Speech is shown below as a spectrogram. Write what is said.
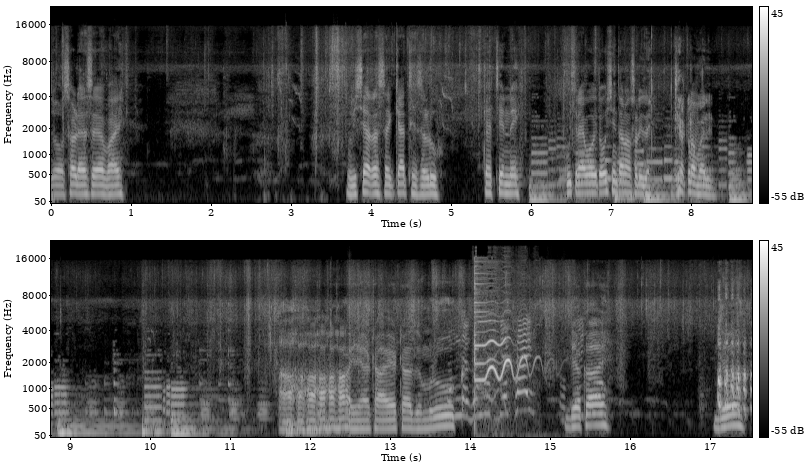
જો સડે છે ભાઈ. વિચાર હશે ક્યાંથી સડું ક્યાંથી નહીં. કૂતરા આવ્યા હોય તો ઓછી તાનો સડી જાય. ઢેકલા મારી હા હા હા હા હા હેઠા હેઠા જમરૂખ. તમને જમરૂક દેખાય? જો જો.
